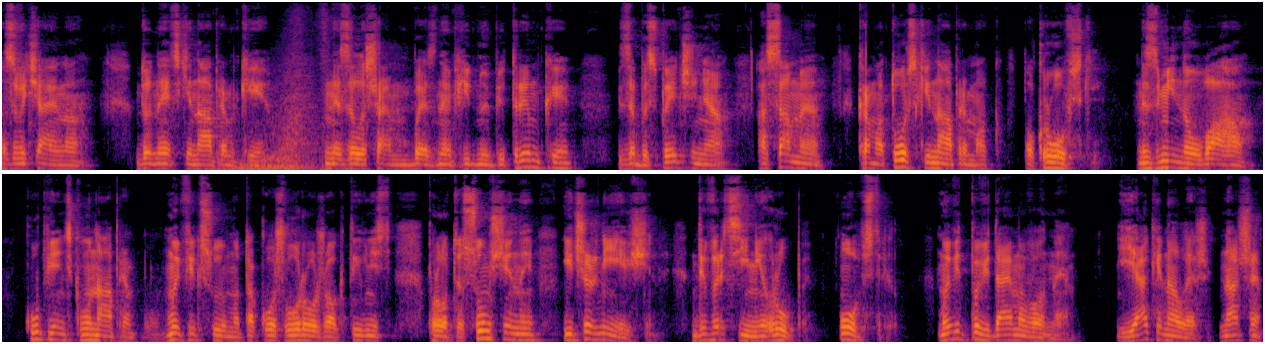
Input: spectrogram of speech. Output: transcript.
Звичайно, Донецькі напрямки не залишаємо без необхідної підтримки, забезпечення, а саме Краматорський напрямок, Покровський, незмінна увага Куп'янському напрямку. Ми фіксуємо також ворожу активність проти Сумщини і Чернігівщини, диверсійні групи, обстріл. Ми відповідаємо вогнем як і належить. Наше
